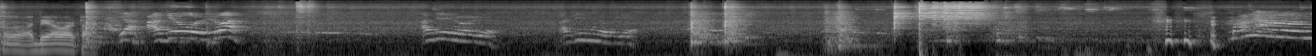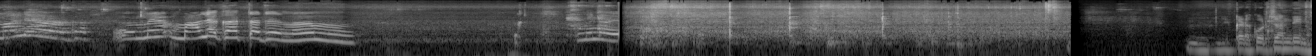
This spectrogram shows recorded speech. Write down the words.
ఓ, అదే ఆట ఉమ్, ఇక్కడ కూర్చొని తిను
